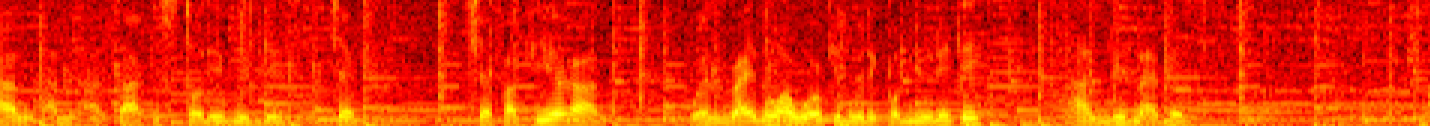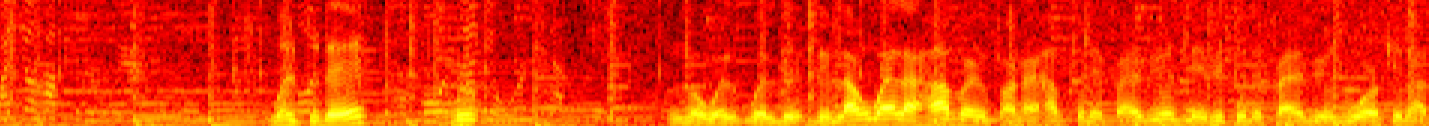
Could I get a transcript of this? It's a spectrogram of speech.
and, and I started to study with this chef, chef here. And well, right now I'm working with the community and doing my best. What you have to do here Well, today, How long we- working at? No, well, well the, the long while I have, if I have 25 years, maybe 25 years working at,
